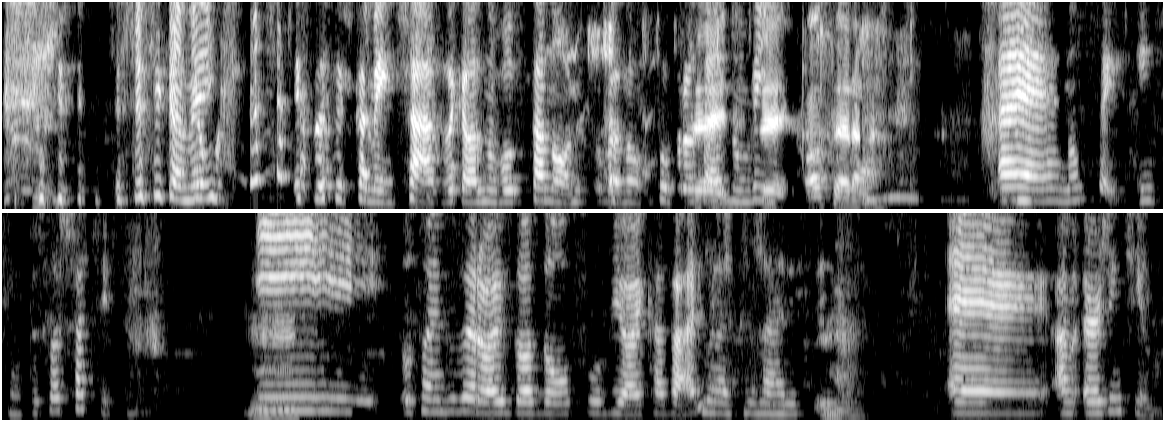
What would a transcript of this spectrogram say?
Especificamente. especificamente chatas, aquelas não vou citar nomes para o processo sei, não vir. Qual será? É, não sei. Enfim, pessoas chatíssimas. Uhum. E O Sonho dos Heróis, do Adolfo Bioy Casares. Bioy Casares, uhum. isso. É argentino.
